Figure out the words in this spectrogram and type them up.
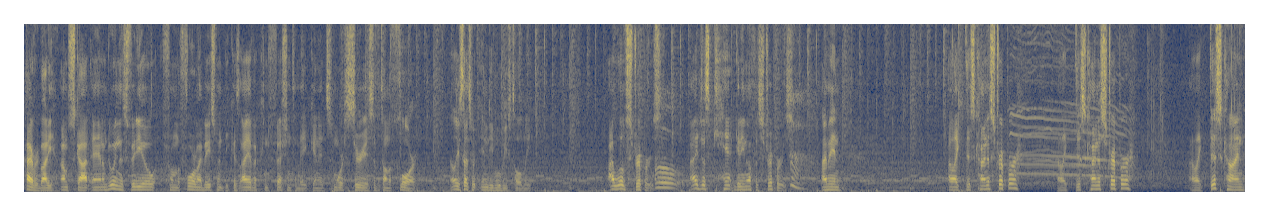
Hi everybody, I'm Scott and I'm doing this video from the floor of my basement because I have a confession to make and it's more serious if it's on the floor. At least that's what indie movies told me. I love strippers. Oh. I just can't get enough of strippers. I mean, I like this kind of stripper. I like this kind of stripper. I like this kind,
